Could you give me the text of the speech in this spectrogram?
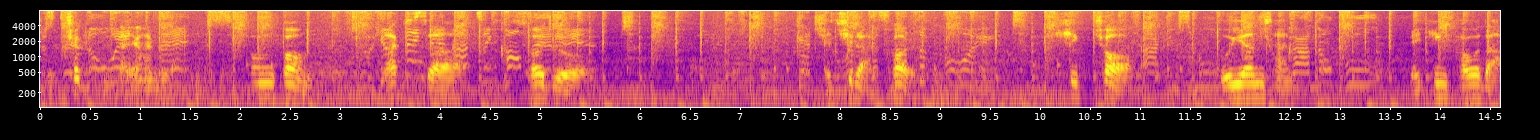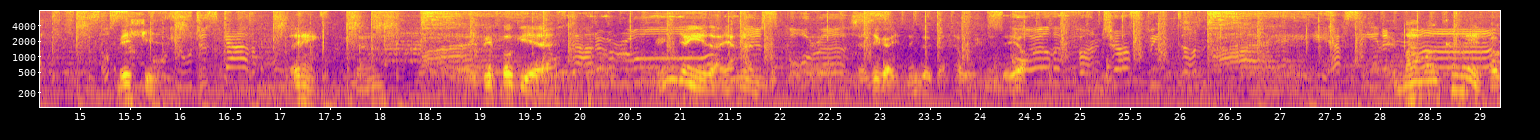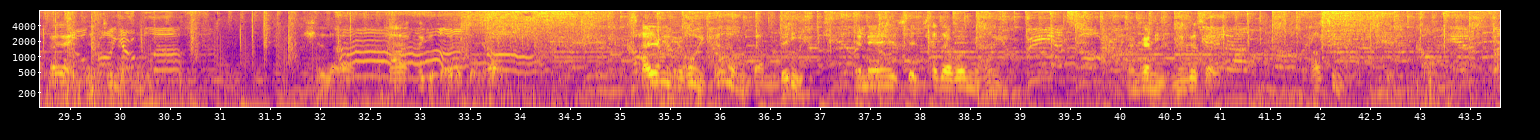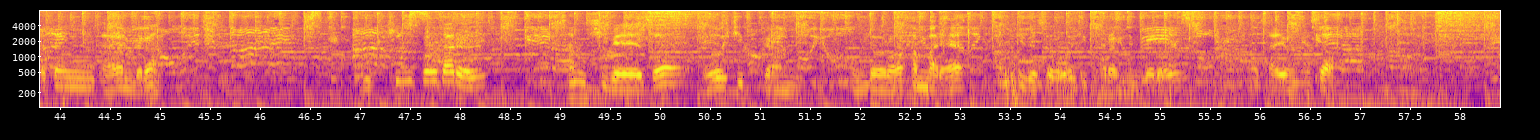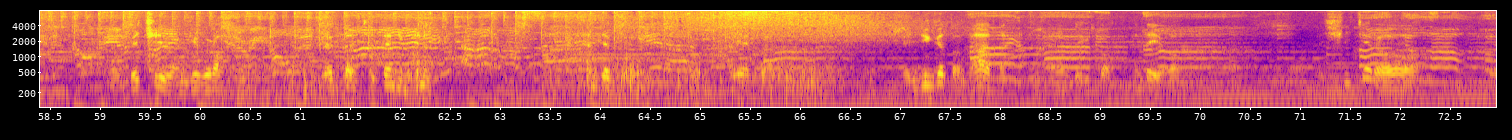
무척 다양합니다. 통풍, 락서, 소주, 에칠 알콜, 식초, 우연산, 베이킹 파우더, 매실, 은행 등 보기에 굉장히 다양한 자재가 있는 것 같아 보이는데요. 얼마만큼의 효과가 있는지는 실로 파악하기도 어렵고요. 사용해본 경험담들이 인터넷에 찾아보면 간간히 있는 것을 봤습니다. 어떤 사람들은 베이킹소다를 30에서 50g 정도로 한 마리에 30에서 50g 정도를 어, 사용해서 어, 며칠 간격으로 몇번 쳤더니만은 한 제품에 견딘 것도 나았다. 하는 사람도 있고 한데요. 실제로 그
